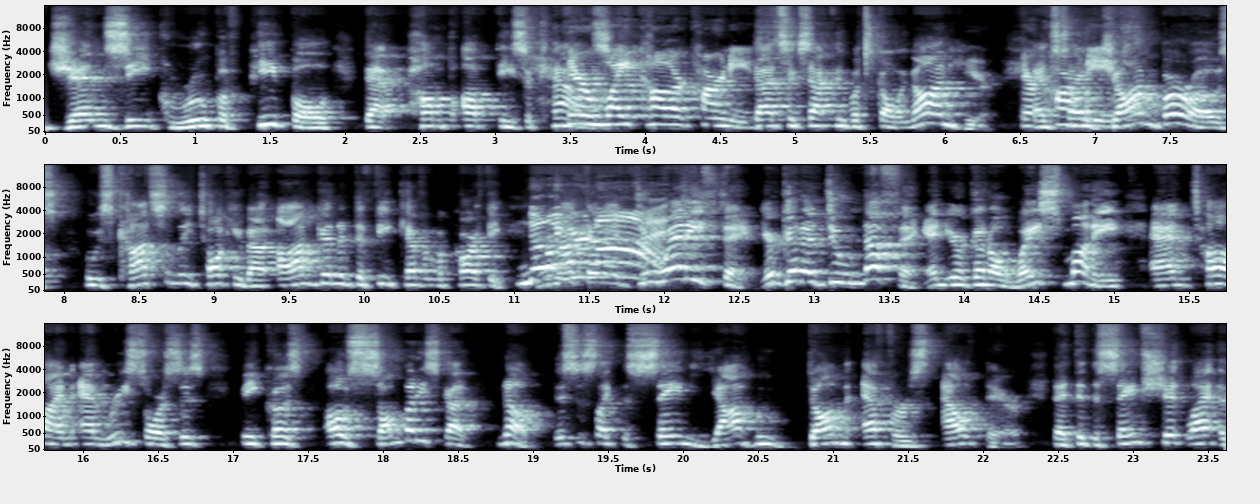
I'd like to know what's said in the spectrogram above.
Gen Z group of people that pump up these accounts. they're white collar carnies. That's exactly what's going on here. They're and carnies. so John Burrows, who's constantly talking about, I'm going to defeat Kevin McCarthy. No, you're you're not going to do anything. You're going to do nothing. And you're going to waste money and time and resources because, oh, somebody's got. No, this is like the same Yahoo dumb effers out there that did the same shit la- uh,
